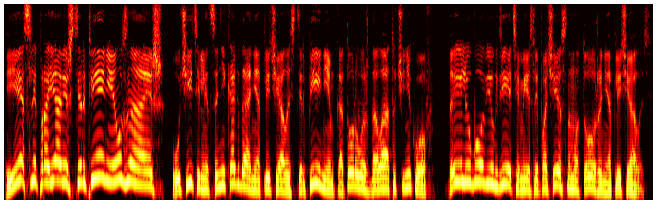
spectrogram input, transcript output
«Если проявишь терпение, узнаешь». Учительница никогда не отличалась терпением, которого ждала от учеников. Да и любовью к детям, если по-честному, тоже не отличалась.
